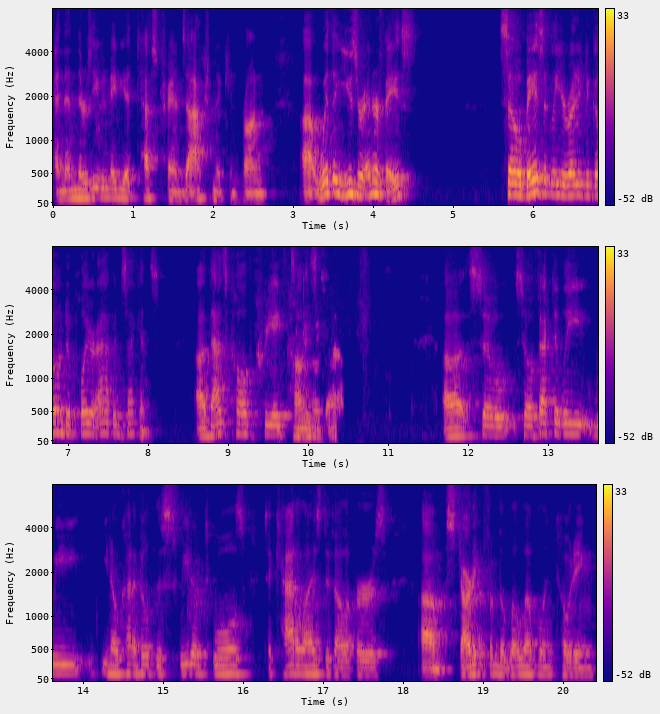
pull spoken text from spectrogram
And then there's even maybe a test transaction that can run uh, with a user interface so basically, you're ready to go and deploy your app in seconds. Uh, that's called Create Cosmos App. Uh, so so effectively, we you know kind of built this suite of tools to catalyze developers, um, starting from the low level encoding,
